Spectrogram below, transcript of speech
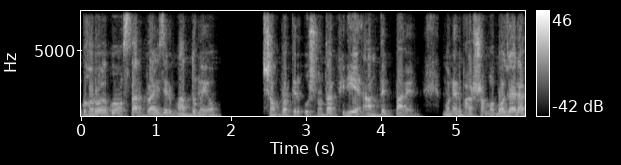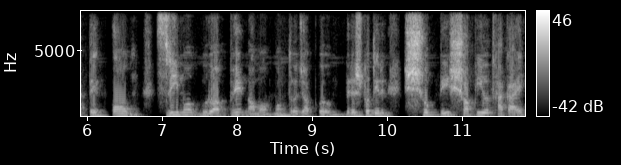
ঘরোয়া কোনো সারপ্রাইজের মাধ্যমেও সম্পর্কের উষ্ণতা ফিরিয়ে আনতে পারেন। মনের ভারসাম্য বজায় রাখতে ওম শ্রীম গুরভ্যে নম মন্ত্র জপ করুন। বৃহস্পতির শক্তি সক্রিয় থাকায়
